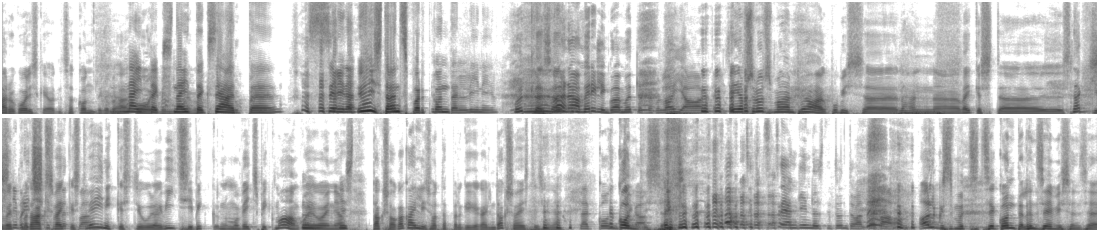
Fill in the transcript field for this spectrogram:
Püharu koolis käivad, nad saavad Kondliga Püha näiteks, näiteks nagu. jah, et äh, selline ühistransport Kondel liinil. mõtle, sa. ma näen, Merilin kohe mõtleb nagu laiahaardelisi. ei, absoluutselt, ma lähen Püha pubis äh,, lähen äh, väikest äh, snäkki võtma, tahaks väikest veinikest ju, viitsi pikk, mul veits pikk maa on koju, onju. Mm, takso ka kallis, Otepääl kõige kallim takso Eestis, onju. Lähed Kondlisse see on kindlasti tunduvalt odavam. alguses mõtlesin, et see Kondel on see, mis on see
